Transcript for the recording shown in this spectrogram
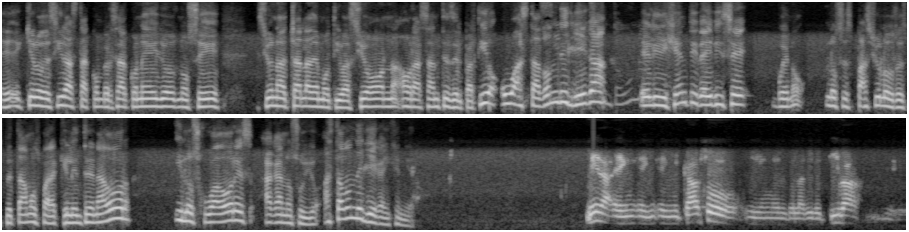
Eh, quiero decir, hasta conversar con ellos, no sé, si una charla de motivación horas antes del partido o hasta dónde llega el dirigente y de ahí dice, bueno, los espacios los respetamos para que el entrenador y los jugadores hagan lo suyo. ¿Hasta dónde llega, ingeniero? Mira, en, en, en mi caso y en el de la directiva, eh,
